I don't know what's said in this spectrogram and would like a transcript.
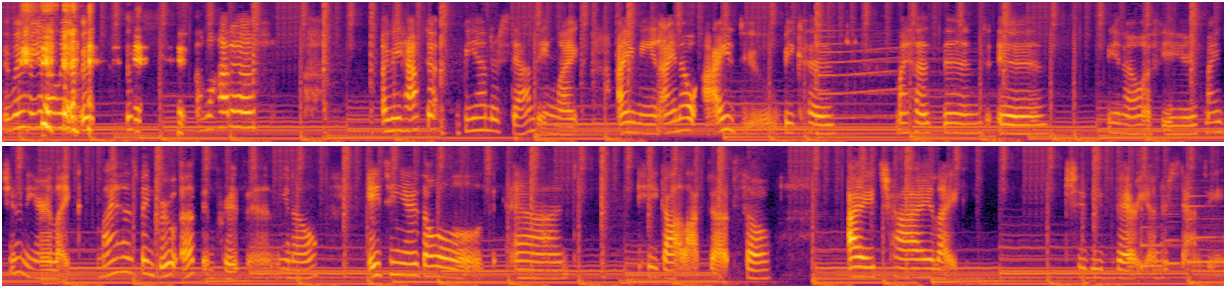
You know, a lot of I mean, have to be understanding. Like, I mean, I know I do because my husband is, you know, a few years my junior. Like, my husband grew up in prison, you know, 18 years old, and he got locked up. So I try, like, to be very understanding.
